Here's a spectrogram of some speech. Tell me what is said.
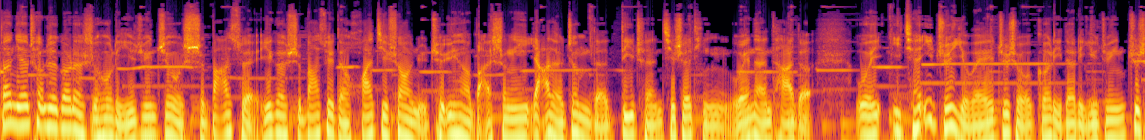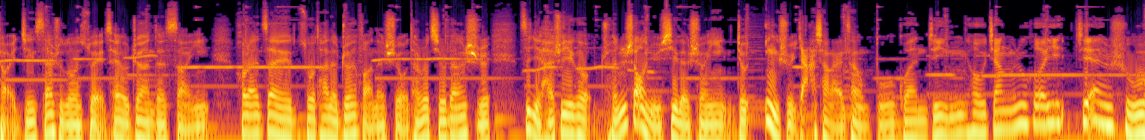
当年唱这歌的时候，李翊君只有十八岁，一个十八岁的花季少女，却硬要把声音压得这么的低沉，其实挺为难她的。我以前一直以为这首歌里的李翊君至少已经三十多岁才有这样的嗓音，后来在做她的专访的时候，她说其实当时自己还是一个纯少女系的声音，就硬是压下来唱。不管今后将如何一结束。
